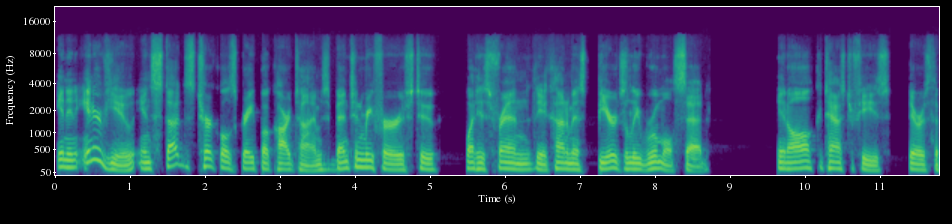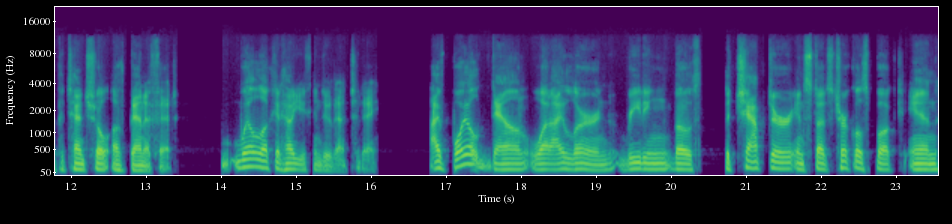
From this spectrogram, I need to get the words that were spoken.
in an interview in Studs Terkel's great book, Hard Times, Benton refers to what his friend, the economist Beardsley Ruml, said In all catastrophes, there is the potential of benefit. We'll look at how you can do that today. I've boiled down what I learned reading both the chapter in Studs Terkel's book and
